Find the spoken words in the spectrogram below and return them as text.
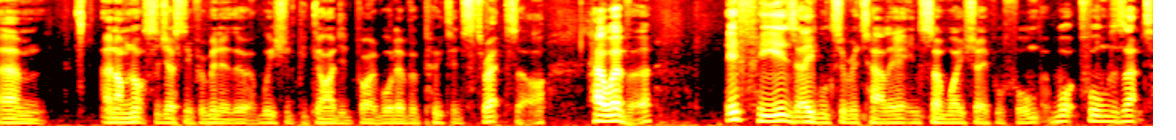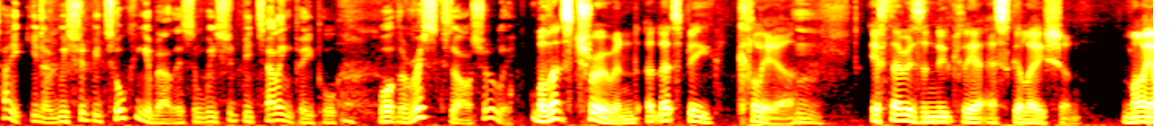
um, and I'm not suggesting for a minute that we should be guided by whatever Putin's threats are. However. If he is able to retaliate in some way, shape, or form, what form does that take? You know, we should be talking about this, and we should be telling people what the risks are. Surely, Well, that's true, and uh, let's be clear. Hmm. If there is a nuclear escalation, my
